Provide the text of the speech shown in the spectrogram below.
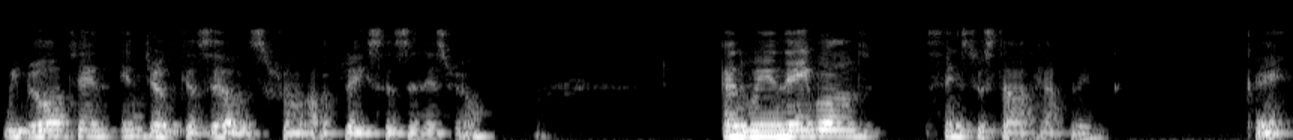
We brought in injured gazelles from other places in Israel, and we enabled things to start happening. Okay,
